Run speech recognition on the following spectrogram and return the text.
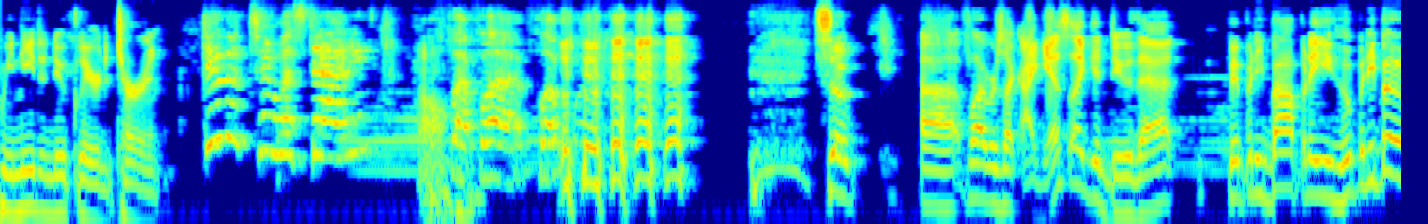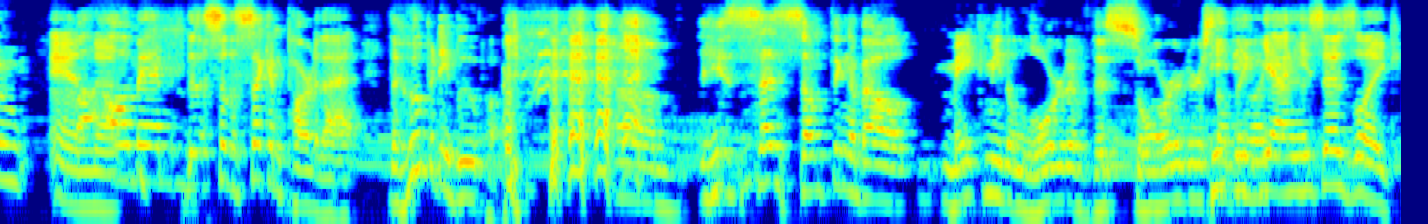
we need a nuclear deterrent." Give it to us, Daddy. Oh. Flap, flap, flap, flap. so uh, Flabber's like, "I guess I could do that." Bippity boppity, hoopity boo, and oh, uh, oh, man, so the second part of that, the hoopity boo part. um, he says something about make me the lord of this sword or something. he- like yeah, that. he says like,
